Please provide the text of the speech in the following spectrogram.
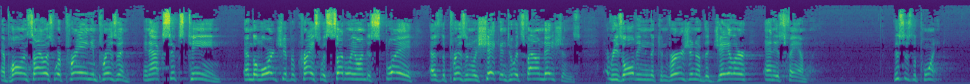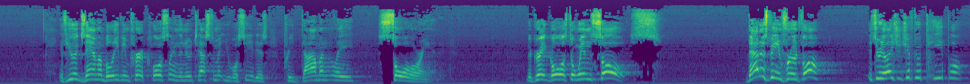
And Paul and Silas were praying in prison in Acts 16 and the lordship of Christ was suddenly on display as the prison was shaken to its foundations, resulting in the conversion of the jailer and his family. This is the point. If you examine believing prayer closely in the New Testament, you will see it is predominantly soul oriented. The great goal is to win souls. That is being fruitful. It's a relationship to people.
